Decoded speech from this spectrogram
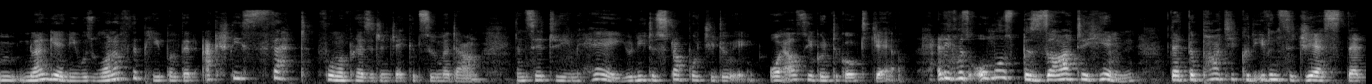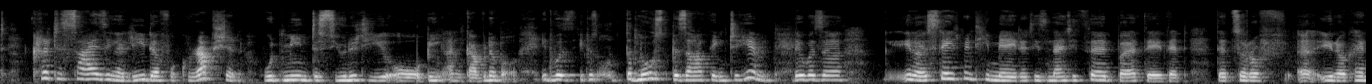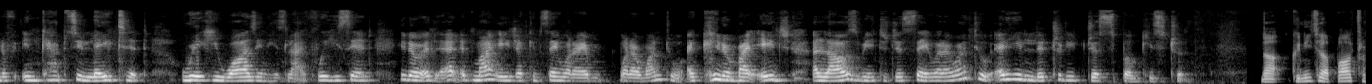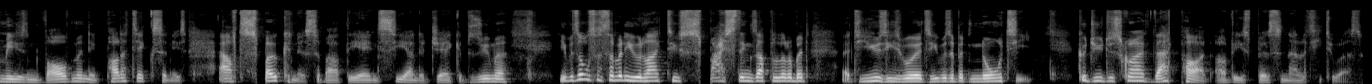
Mlangeni was one of the people that actually sat former President Jacob Zuma down and said to him, Hey, you need to stop what you're doing, or else you're going to go to jail. And it was almost bizarre to him that the party could even suggest that criticizing a leader for corruption would mean disunity or being ungovernable. It was it was the most bizarre thing to him. There was a you know, a statement he made at his 93rd birthday that, that sort of, uh, you know, kind of encapsulated where he was in his life, where he said, you know, at, at my age, I can say what I what I want to. I, you know, my age allows me to just say what I want to, and he literally just spoke his truth. Now, Qaanitah, apart from his involvement in politics and his outspokenness about the ANC under Jacob Zuma, he was also somebody who liked to spice things up a little bit. Uh, to use his words, he was a bit naughty. Could you describe that part of his personality to us?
